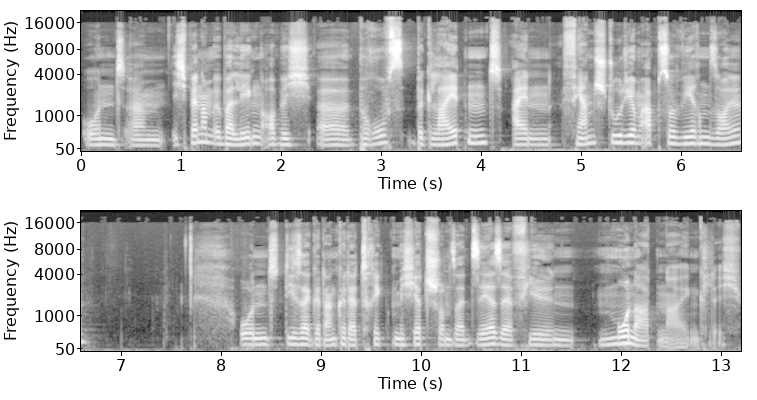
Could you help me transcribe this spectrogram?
Und ähm, ich bin am Überlegen, ob ich äh, berufsbegleitend ein Fernstudium absolvieren soll und dieser Gedanke, der trägt mich jetzt schon seit sehr, sehr vielen Monaten eigentlich.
